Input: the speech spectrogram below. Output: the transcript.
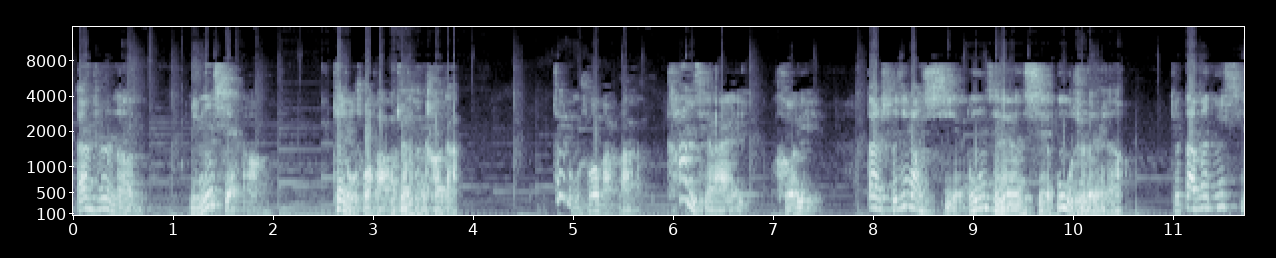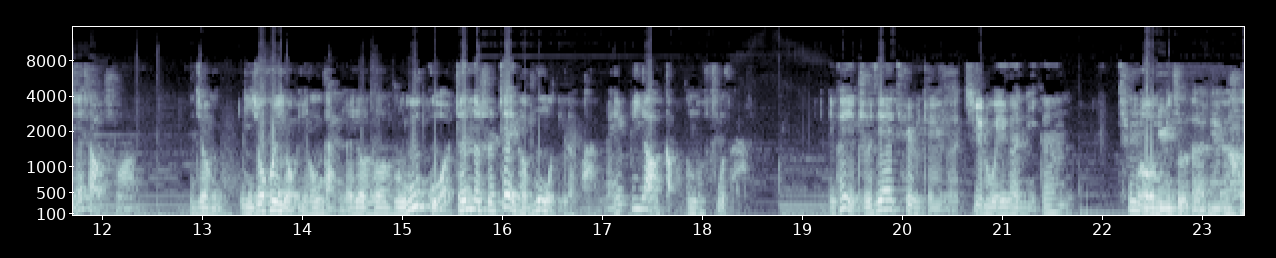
但是呢，明显啊，这种说法我觉得很扯淡。这种说法吧，看起来合理，但实际上写东西的人、写故事的人啊，就但凡你写小说，你就你就会有一种感觉，就是说，如果真的是这个目的的话，没必要搞这么复杂。你可以直接去这个记录一个你跟青楼女子的那个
